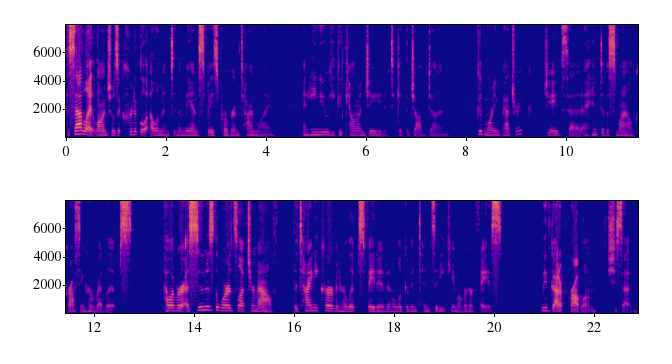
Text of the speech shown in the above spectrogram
The satellite launch was a critical element in the manned space program timeline, and he knew he could count on Jade to get the job done. Good morning, Patrick, Jade said, a hint of a smile crossing her red lips. However, as soon as the words left her mouth, the tiny curve in her lips faded and a look of intensity came over her face. We've got a problem, she said.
